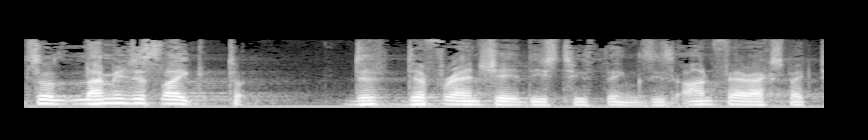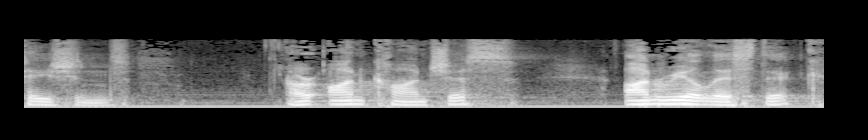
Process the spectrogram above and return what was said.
So let me just like di- differentiate these two things. These unfair expectations are unconscious, unrealistic,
